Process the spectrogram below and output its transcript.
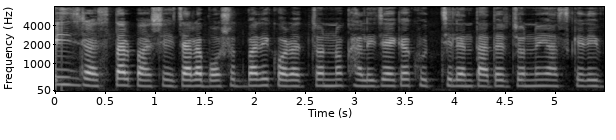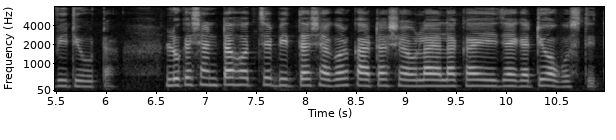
পিচ রাস্তার পাশে যারা বসতবাড়ি করার জন্য খালি জায়গা খুঁজছিলেন তাদের জন্যই আজকের এই ভিডিওটা। লোকেশনটা হচ্ছে বিদ্যাসাগর কাটা শেওলা এলাকায় এই জায়গাটি অবস্থিত।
